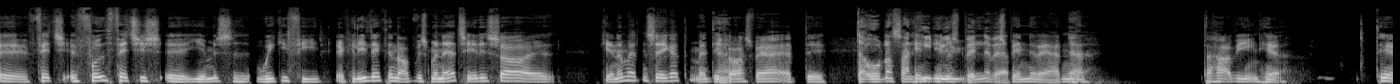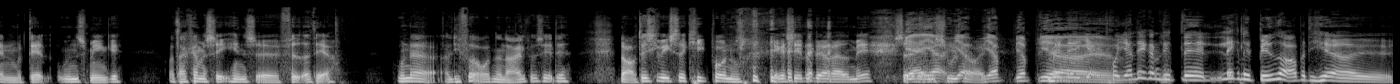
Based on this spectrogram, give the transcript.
øh, fetch, fodfetish øh, hjemmeside, Wikifeed. Jeg kan lige lægge den op. Hvis man er til det, så øh, kender man den sikkert, men det Ja. kan også være, at øh, Der åbner sig en, helt ny spændende verden. spændende verden ja. Ja. Der har vi en her. Det er en model uden sminke, og der kan man se hendes øh, fødder der. Hun er, lige fået ordnet negle, kan du se det? Nå, det skal vi ikke sidde og kigge på nu. Jeg kan se, at du bliver revet med. Så Ja, jeg, jeg, jeg, jeg, jeg, bliver... men øh, jeg, prøv, jeg lægger lidt, øh, lægger lidt billeder op af de her øh,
